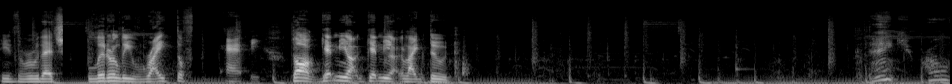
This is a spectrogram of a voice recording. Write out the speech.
He threw that literally right the at me. Dog, get me up, get me up. Like, dude. Thank you, bro.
